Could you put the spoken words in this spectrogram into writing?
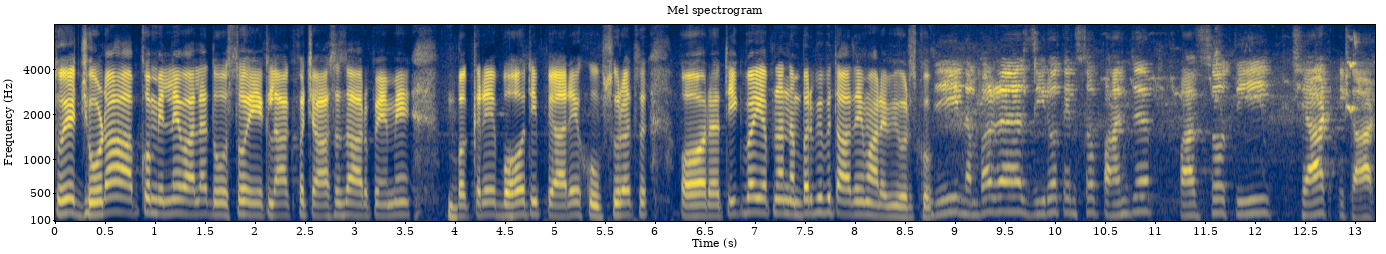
तो ये जोड़ा आपको मिलने वाला है दोस्तों, एक लाख पचास हज़ार रुपये में। बकरे बहुत ही प्यारे, खूबसूरत और अतीक भाई, अपना नंबर भी बता दें हमारे व्यूअर्स को। जी, नंबर है ज़ीरो तीन सौ पाँच पाँच सौ तीस छियाठ इकाठ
